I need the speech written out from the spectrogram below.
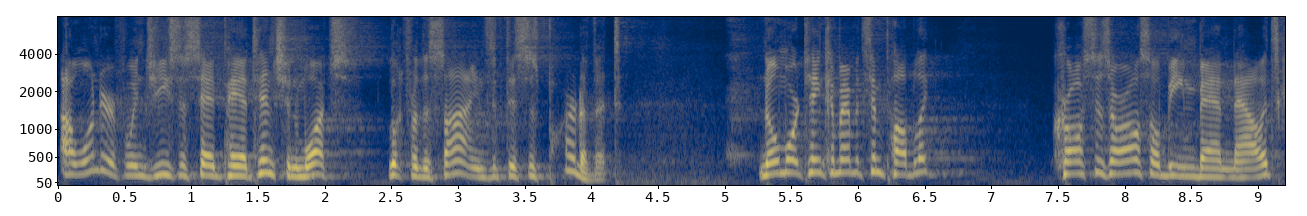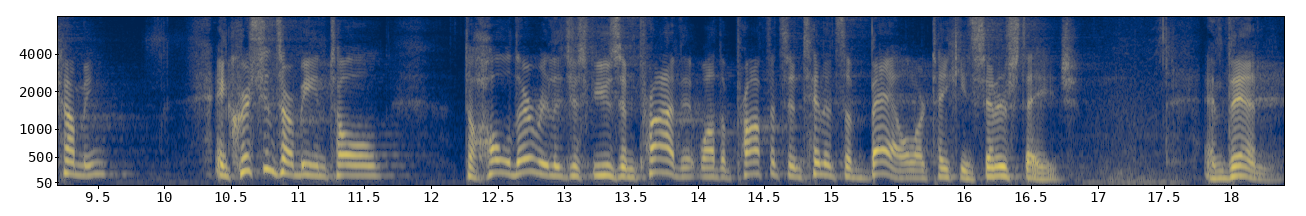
I wonder if when Jesus said, Pay attention, watch, look for the signs, if this is part of it. No more Ten Commandments in public. Crosses are also being banned now, it's coming. And Christians are being told to hold their religious views in private while the prophets and tenets of Baal are taking center stage. And then,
